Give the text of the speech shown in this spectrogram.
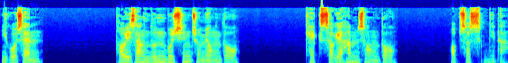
이곳엔 더 이상 눈부신 조명도 객석의 함성도 없었습니다.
